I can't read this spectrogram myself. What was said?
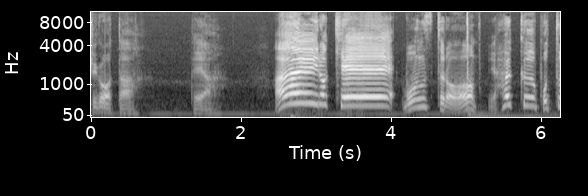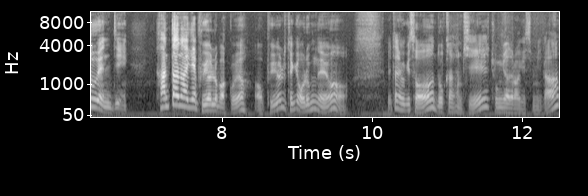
즐거웠다. 배야. 아 이렇게 몬스트럼 헐크 보트 엔딩 간단하게 VR로 봤고요. 어 VR로 되게 어렵네요. 일단 여기서 녹화 잠시 종료하도록 하겠습니다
